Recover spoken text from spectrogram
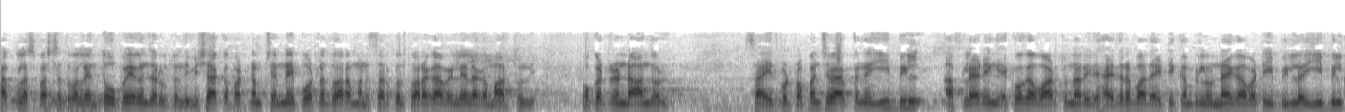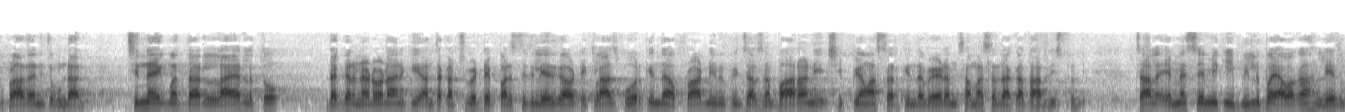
హక్కుల స్పష్టత వల్ల ఎంతో ఉపయోగం జరుగుతుంది. విశాఖపట్నం చెన్నై పోర్ట్ల ద్వారా మన సరుకులు త్వరగా వెళ్ళేలాగా మారుతుంది. ఒకటి రెండు ఆందోళనలు. సార్ ఇప్పుడు ప్రపంచవ్యాప్తంగా ఈ బిల్ ఆఫ్ ఫ్లాడింగ్ ఎక్కువగా వాడుతున్నారు. ఇది హైదరాబాద్ ఐటీ కంపెనీలు ఉన్నాయి కాబట్టి ఈ బిల్లో ఈ బిల్కు ప్రాధాన్యత ఉండాలి. చిన్న ఎగుమతిదారుల లాయర్లతో దగ్గర నడవడానికి అంత ఖర్చు పెట్టే పరిస్థితి లేదు కాబట్టి క్లాస్ ఫోర్ కింద ఫ్రాడ్ నిరూపించాల్సిన భారాన్ని షిప్ మాస్టర్ కింద వేయడం సమస్యల దాకా దారితీస్తుంది. చాలా ఎంఎస్ఎంఈకి ఈ బిల్లుపై అవగాహన లేదు.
